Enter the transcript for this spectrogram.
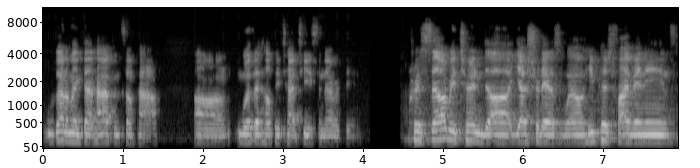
we got to make that happen somehow um, with a healthy Tatis and everything. Chris Sale returned uh, yesterday as well. He pitched five innings,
